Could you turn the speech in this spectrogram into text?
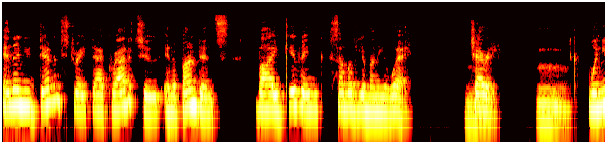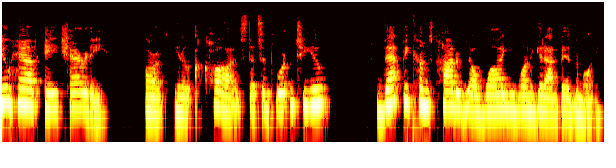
And then you demonstrate that gratitude in abundance by giving some of your money away. Mm. Charity. Mm. When you have a charity or you know a cause that's important to you, that becomes part of your why you want to get out of bed in the morning.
